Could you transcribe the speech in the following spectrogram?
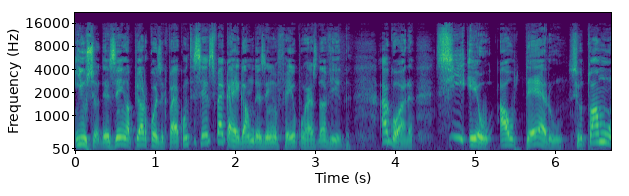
e o seu desenho, a pior coisa que vai acontecer é que você vai carregar um desenho feio pro resto da vida. Agora, se eu altero, se eu tomo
